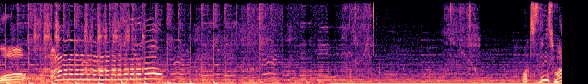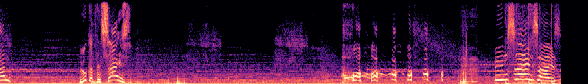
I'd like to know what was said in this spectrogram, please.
Whoa! No, no, no, no, no, no, no, no, no, no, no, no, no, no, no! What's this, man? Look at the size! Insane size!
